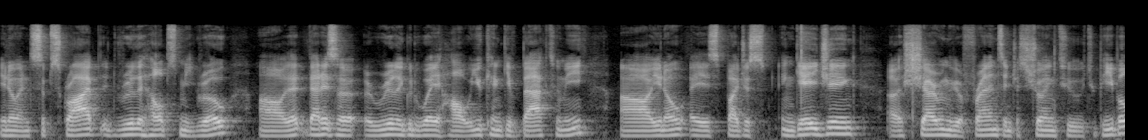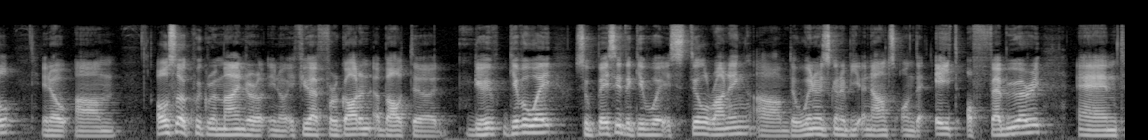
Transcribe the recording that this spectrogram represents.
you know, and subscribe. It really helps me grow. Uh, that, that is a, a, really good way how you can give back to me, uh, you know, is by just engaging, uh, sharing with your friends and just showing to, to people, you know. Um, also a quick reminder, you know, if you have forgotten about the give, giveaway, so basically the giveaway is still running. Um, the winner is going to be announced on the 8th of February and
